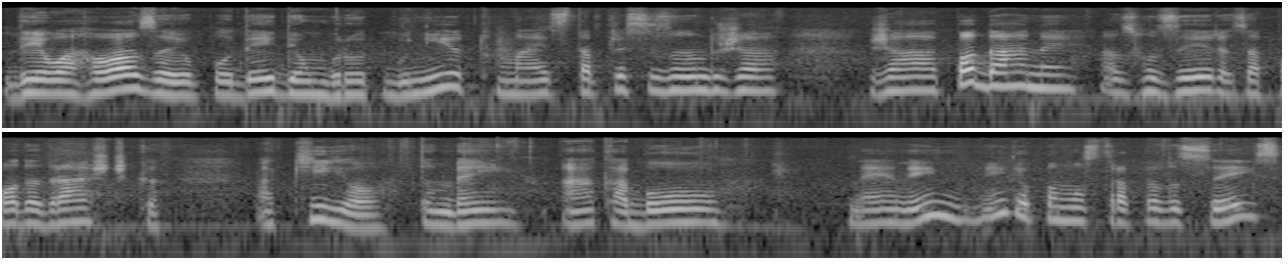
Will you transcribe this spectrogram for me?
deu a rosa, eu podei, deu um broto bonito, mas tá precisando já, já podar, né? As roseiras, a poda drástica. Aqui, ó, também acabou, né? Nem, nem deu para mostrar para vocês.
